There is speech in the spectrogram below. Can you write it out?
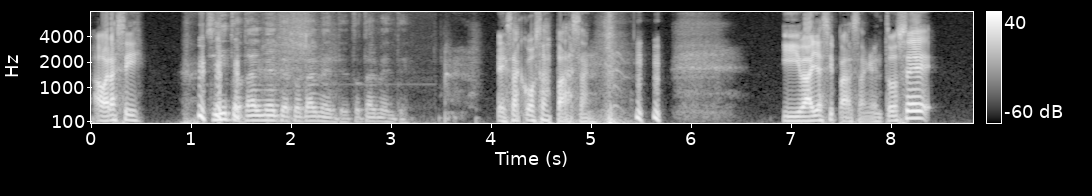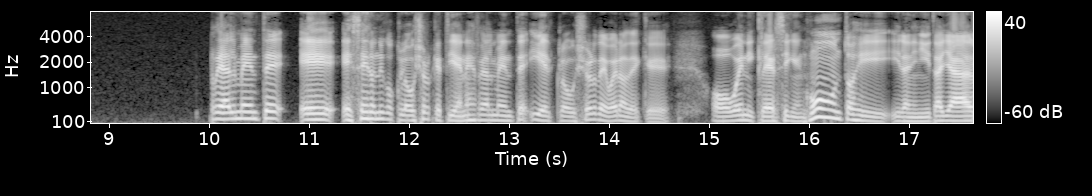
ahora sí. Sí, totalmente, totalmente, totalmente. Esas cosas pasan. y vaya si pasan. Entonces, realmente eh, ese es el único closure que tienes realmente y el closure de bueno de que Owen y Claire siguen juntos y, la niñita ya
